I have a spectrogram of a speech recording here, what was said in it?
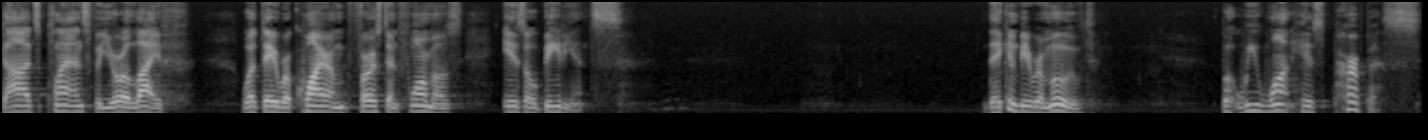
God's plans for your life, what they require first and foremost is obedience. They can be removed, but we want His purpose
